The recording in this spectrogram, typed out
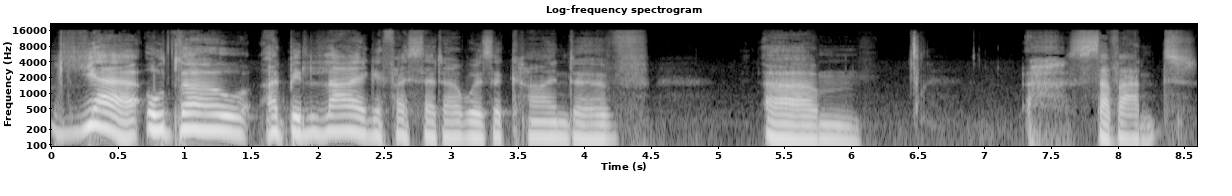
Yeah, although I'd be lying if I said I was a kind of um, savant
